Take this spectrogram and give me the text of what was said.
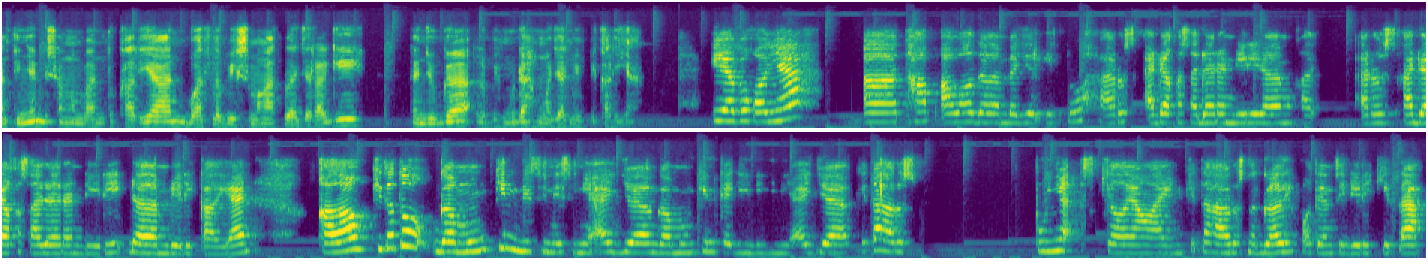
nantinya bisa membantu kalian buat lebih semangat belajar lagi dan juga lebih mudah mengejar mimpi kalian. Iya, pokoknya uh, tahap awal dalam belajar itu harus ada kesadaran diri dalam harus ada kesadaran diri dalam diri kalian. Kalau kita tuh nggak mungkin di sini-sini aja nggak mungkin kayak gini-gini aja. Kita harus punya skill yang lain. Kita harus ngegali potensi diri kita.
